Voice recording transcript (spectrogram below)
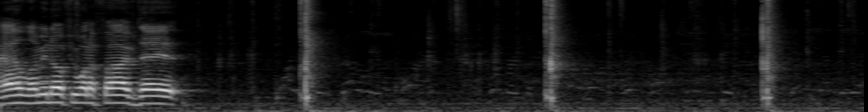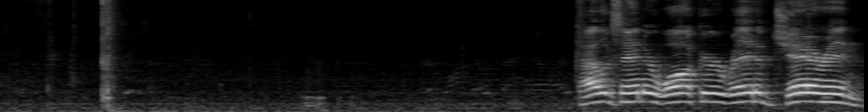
Alan, let me know if you want a five day. Alexander Walker, red of Jaron.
